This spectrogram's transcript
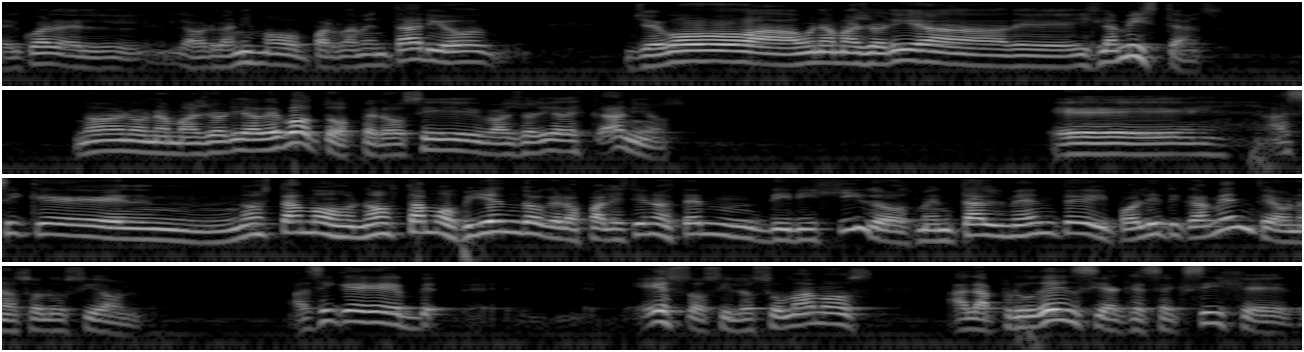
el organismo parlamentario, llevó a una mayoría de islamistas. No en una mayoría de votos, pero sí mayoría de escaños. Eh, así que no estamos, no estamos viendo que los palestinos estén dirigidos mentalmente y políticamente a una solución. Así que eh, eso, si lo sumamos a la prudencia que se exige,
